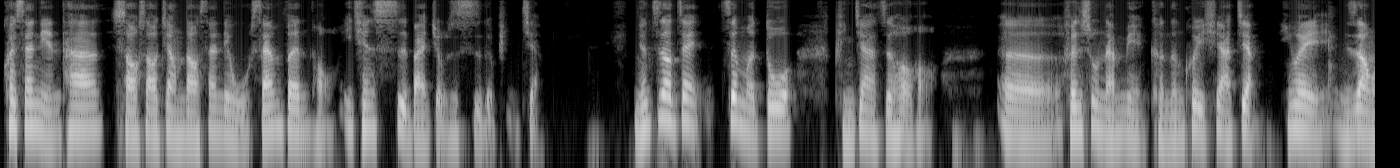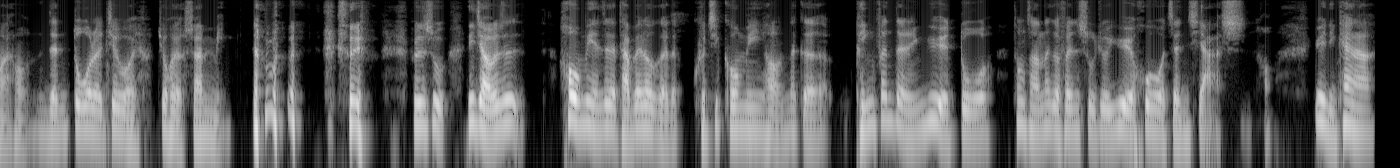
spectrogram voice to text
快三年，它稍稍降到三点五三分哦，一千四百九十四个评价。你要知道，在这么多评价之后哈，呃，分数难免可能会下降。因为你知道吗？吼，人多了就会就会有酸民，所以分数你假如是后面这个 Tabelog 的 Kuchikomi 吼，那个评分的人越多，通常那个分数就越货真价实。哦，因为你看啊，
